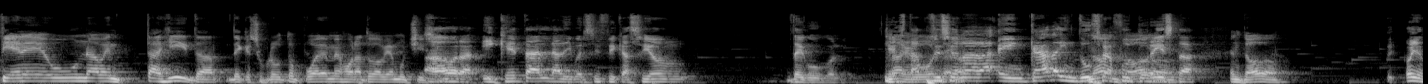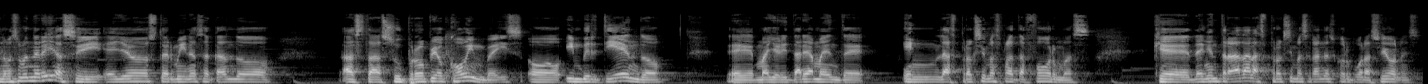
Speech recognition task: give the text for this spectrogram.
tiene una ventajita de que su producto puede mejorar todavía muchísimo. Ahora, ¿y qué tal la diversificación de Google? Que No, está Google, posicionada en cada industria No, en todo. futurista. En todo. Oye, no me sorprendería si ellos terminan sacando hasta su propio Coinbase o invirtiendo eh, mayoritariamente en las próximas plataformas que den entrada a las próximas grandes corporaciones.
